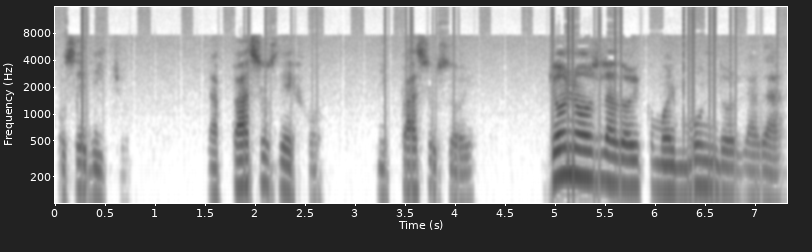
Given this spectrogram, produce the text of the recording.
os he dicho. La paz os dejo, mi paz os doy. Yo no os la doy como el mundo la da.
